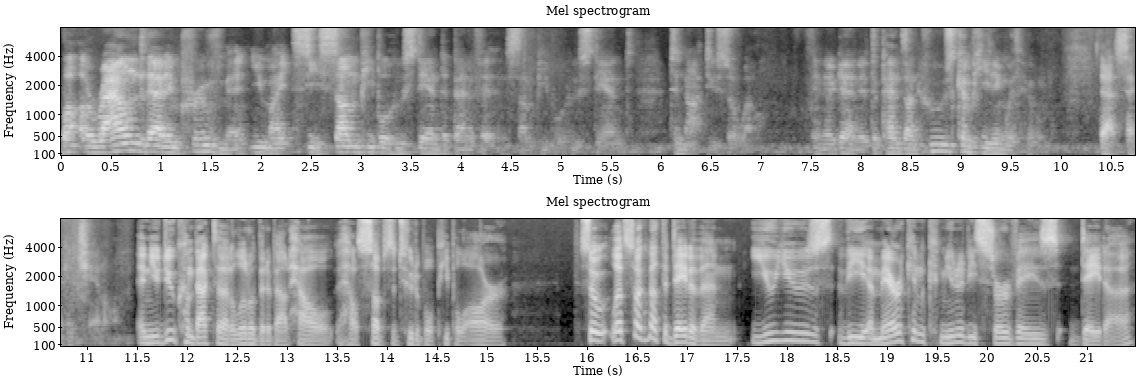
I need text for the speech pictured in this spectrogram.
But around that improvement, you might see some people who stand to benefit and some people who stand to not do so well and again, it depends on who's competing with whom. That second channel. And you do come back to that a little bit about how how substitutable people are. So let's talk about the data then. You use the American Community Surveys data,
